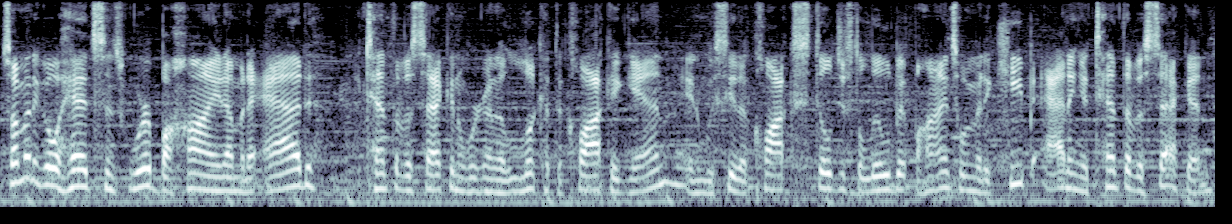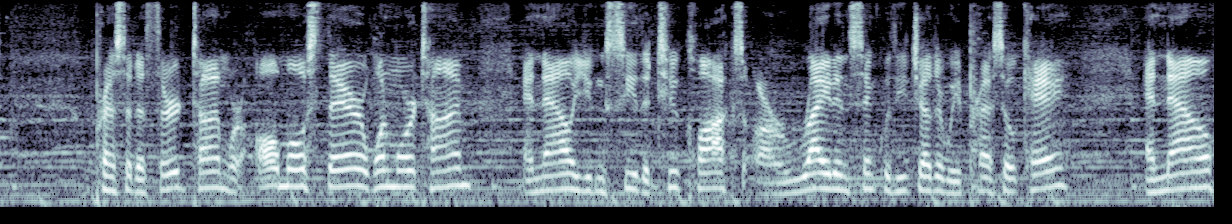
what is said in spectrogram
So I'm going to go ahead, since we're behind, I'm going to add a tenth of a second, we're going to look at the clock again, and we see the clock's still just a little bit behind, so I'm going to keep adding a tenth of a second. Press it a third time, we're almost there, one more time, and now you can see the two clocks are right in sync with each other. We press OK, and now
